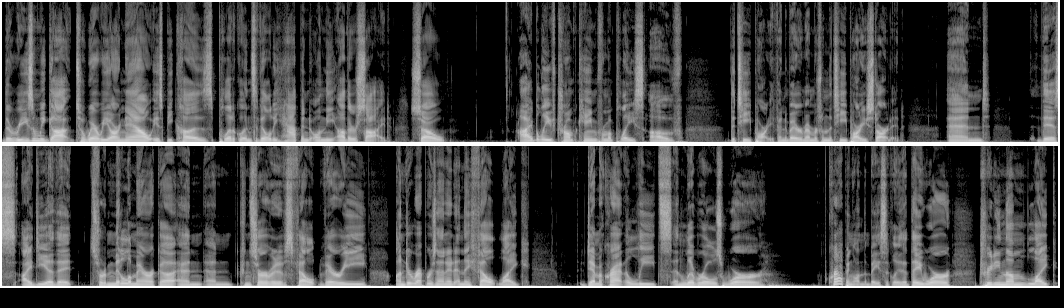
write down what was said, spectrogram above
the reason we got to where we are now is because political incivility happened on the other side. So I believe Trump came from a place of the Tea Party, if anybody remembers when the Tea Party started. And this idea that sort of middle America and, and conservatives felt very underrepresented and they felt like Democrat elites and liberals were crapping on them, basically, that they were treating them like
